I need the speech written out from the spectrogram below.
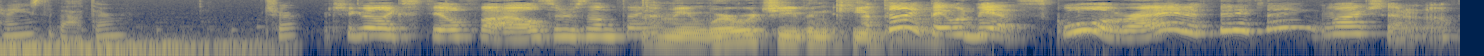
I use the bathroom? Sure. She could like steal files or something. I mean, where would she even keep I feel like they would be at school, right? If anything. Well, actually, I don't know.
